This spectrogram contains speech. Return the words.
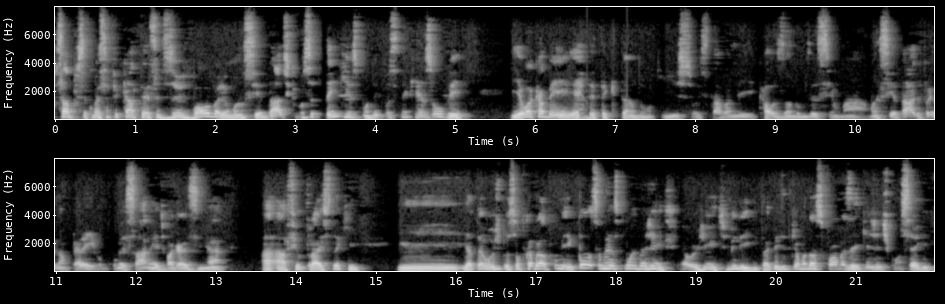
sabe, você começa a ficar até, você desenvolve ali uma ansiedade que você tem que responder, que você tem que resolver. E eu acabei é, detectando que isso estava me causando, vamos dizer assim, uma, uma ansiedade. Eu falei, não, peraí, vamos começar né, devagarzinho a, a, a filtrar isso daqui. E, e, até hoje o pessoal fica bravo comigo. Pô, você não responde pra gente? É urgente, me liga. Então acredito que é uma das formas aí que a gente consegue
